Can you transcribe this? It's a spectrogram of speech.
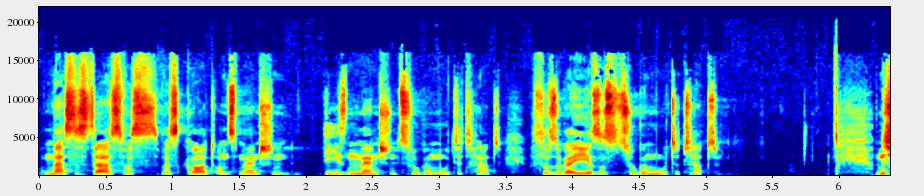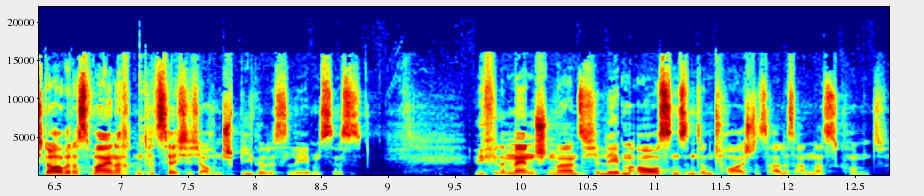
Und das ist das, was, was Gott uns Menschen, diesen Menschen zugemutet hat, was er sogar Jesus zugemutet hat. Und ich glaube, dass Weihnachten tatsächlich auch ein Spiegel des Lebens ist. Wie viele Menschen malen sich ihr Leben aus und sind enttäuscht, dass alles anders kommt?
